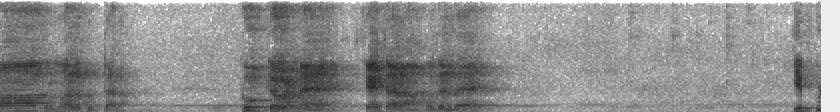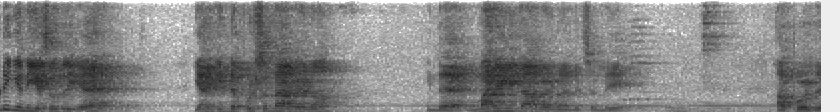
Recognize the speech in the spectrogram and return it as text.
மாத்திரம் முன்னால் கூப்பிட்டாராம். கூப்பிட்ட உடனே கேட்டாராம் முதல்ல எப்படிங்க நீங்கள் சொல்கிறீங்க எனக்கு இந்த புருஷன் தான் வேணும் இந்த மனைவி தான் வேணும் என்று சொல்லி. அப்பொழுது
